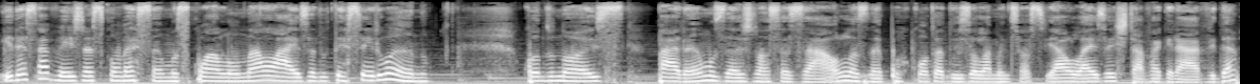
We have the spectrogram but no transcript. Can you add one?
e dessa vez nós conversamos com a aluna Laisa do terceiro ano. Quando nós paramos as nossas aulas, né, por conta do isolamento social, Laisa estava grávida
